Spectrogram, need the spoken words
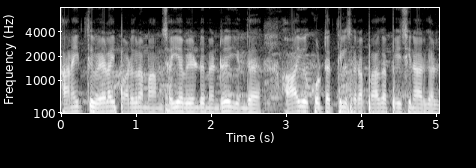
அனைத்து வேலைப்பாடுகளும் நாம் செய்ய வேண்டும் என்று இந்த ஆய்வுக் கூட்டத்தில் சிறப்பாக பேசினார்கள்.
